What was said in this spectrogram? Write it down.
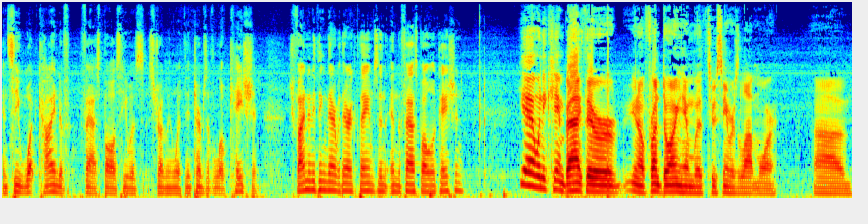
and see what kind of fastballs he was struggling with in terms of location. Did you find anything there with Eric Thames in, in the fastball location? Yeah, when he came back, they were you know front dooring him with two seamers a lot more. Um,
